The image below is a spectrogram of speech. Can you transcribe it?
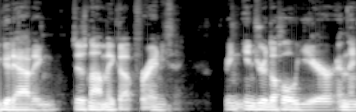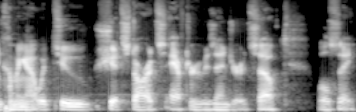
good outing does not make up for anything. Being injured the whole year and then coming out with two shit starts after he was injured. So we'll see.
